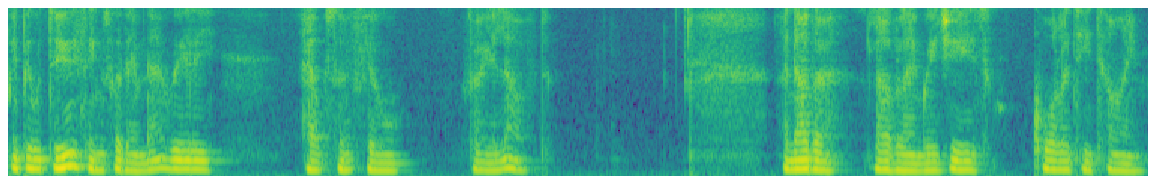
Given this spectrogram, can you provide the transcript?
when people do things for them, that really helps them feel very loved. Another love language is quality time.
